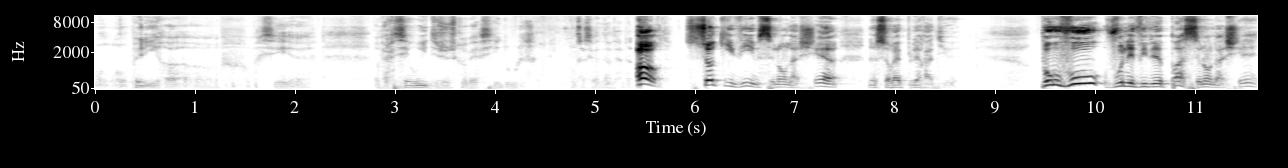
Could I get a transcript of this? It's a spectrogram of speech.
on, peut lire euh, euh, verset 8 jusqu'au verset 12. Or, ceux qui vivent selon la chair ne sauraient plaire à Dieu. Pour vous, vous ne vivez pas selon la chair,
